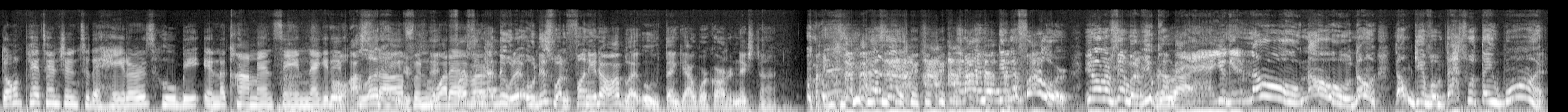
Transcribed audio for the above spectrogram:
don't pay attention to the haters who be in the comments saying oh, negative oh, I stuff and whatever. First thing I do, oh, this wasn't funny at all. I'd be like, ooh, thank you. I work harder next time. That's it. and I end up getting a follower. You know what I'm saying? But if you come Right. back, and you get no, no, don't, don't give them. That's what they want.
